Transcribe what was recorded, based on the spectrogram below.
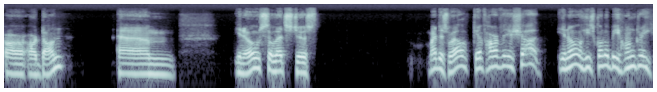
are, are done. Um, you know, so let's just might as well give Harvey a shot. You know, he's going to be hungry.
